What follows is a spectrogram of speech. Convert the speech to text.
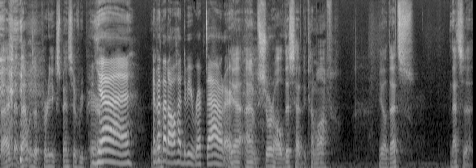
I bet that was a pretty expensive repair. Yeah. I Yeah. bet that all had to be ripped out or. Yeah, I'm sure all this had to come off. You know, that's that's a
